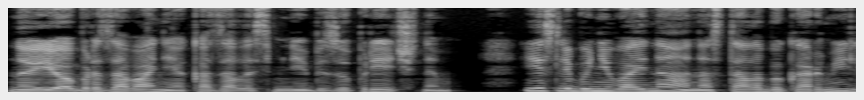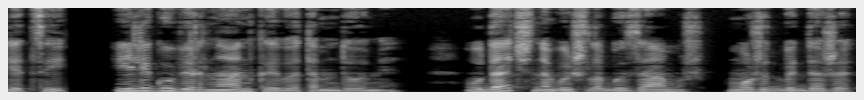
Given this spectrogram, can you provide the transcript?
но ее образование казалось мне безупречным. Если бы не война, она стала бы кормилицей или гувернанткой в этом доме. Удачно вышла бы замуж, может быть, даже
